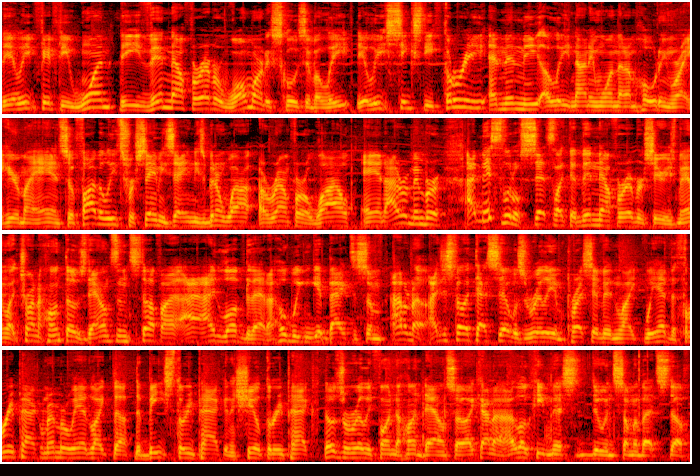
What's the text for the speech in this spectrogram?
the Elite 51, the Then Now Forever Walmart exclusive Elite, the Elite 63, and then the Elite 91 that I'm holding right here in my hand. So five Elites for Sami Zayn. He's been while, around for a while, and I remember I miss little sets like the Then Now Forever series, man. Like trying to hunt those downs and stuff. I, I, I loved that. I hope we can get back to some, I don't know. I just felt like that set was really impressive and like we had the three pack. Remember we had like the, the Beach three pack and the Shield three pack. Those are really fun to hunt down. So I kind of, I low-key miss doing some of that stuff.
